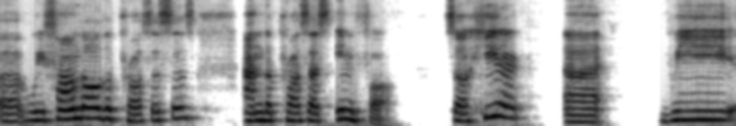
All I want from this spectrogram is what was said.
uh, we found all the processes and the process info. So here, uh, we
